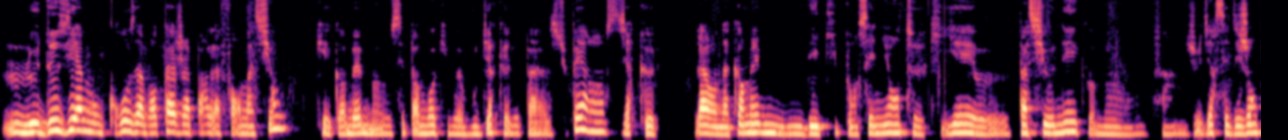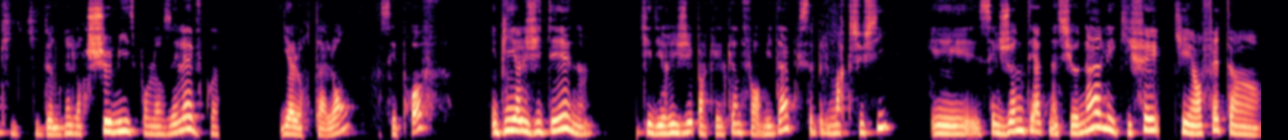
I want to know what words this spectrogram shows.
Le deuxième gros avantage, à part la formation, qui est quand même, euh, c'est pas moi qui va vous dire qu'elle n'est pas super, hein, c'est-à-dire que Là, on a quand même une équipe enseignante qui est euh, passionnée, comme, euh, enfin, je veux dire, c'est des gens qui, donneraient leur chemise pour leurs élèves, quoi. Il y a leur talent, ces profs, et puis il y a le JTN, qui est dirigé par quelqu'un de formidable qui s'appelle Marc Sucy, et c'est le jeune théâtre national et qui fait, qui est en fait un,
